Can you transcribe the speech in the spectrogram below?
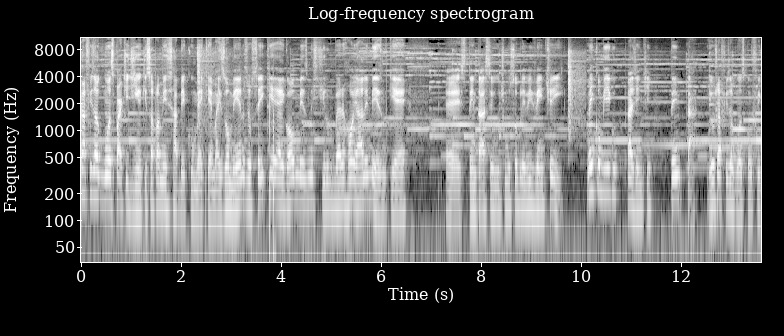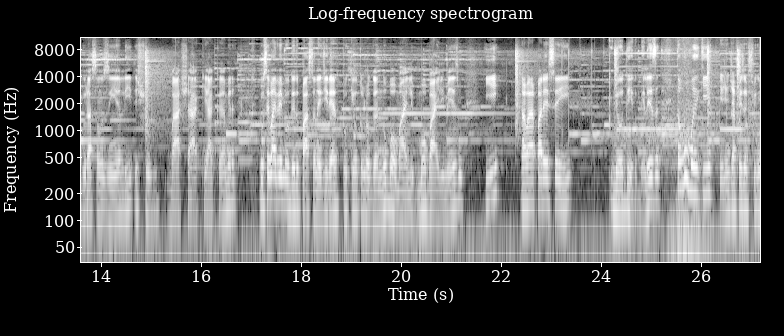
já fiz algumas partidinhas aqui só para me saber como é que é mais ou menos. Eu sei que é igual o mesmo estilo do Battle Royale mesmo, que é, é tentar ser o último sobrevivente aí. Vem comigo pra gente tentar. Eu já fiz algumas configuraçãozinhas ali, deixa eu baixar aqui a câmera. Você vai ver meu dedo passando aí direto porque eu tô jogando no mobile, mobile mesmo e ela vai aparecer aí meu dedo, beleza? Então vamos aqui, a gente já fez o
